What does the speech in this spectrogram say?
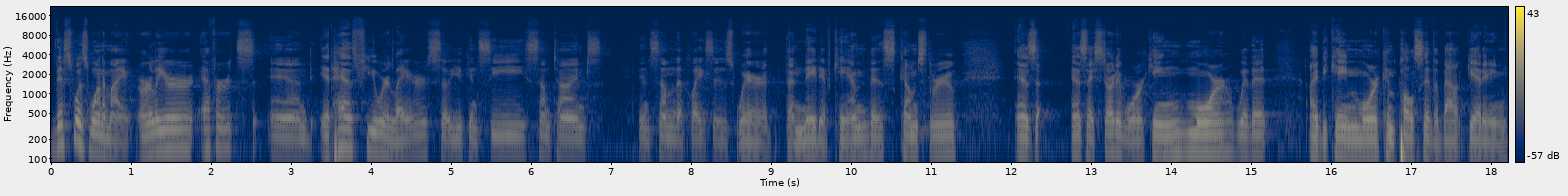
This was one of my earlier efforts, and it has fewer layers, so you can see sometimes in some of the places where the native canvas comes through. As, as I started working more with it, I became more compulsive about getting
